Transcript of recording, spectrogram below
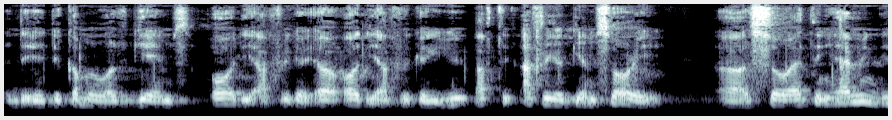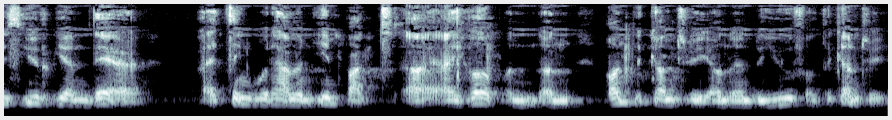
the, the Commonwealth Games or the Africa uh, or the Africa Africa Games. Sorry. Uh, so I think having this youth game there, I think would have an impact. I, I hope on, on on the country, on, on the youth of the country.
